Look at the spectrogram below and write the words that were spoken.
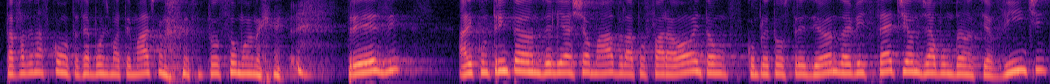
Está fazendo as contas, é bom de matemática? Estou somando aqui. 13. Aí com 30 anos ele é chamado lá para o faraó, então completou os 13 anos, aí vem 7 anos de abundância, 20,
